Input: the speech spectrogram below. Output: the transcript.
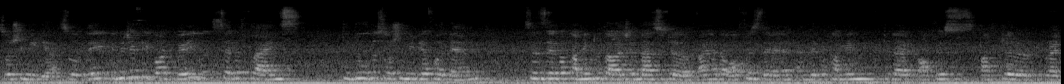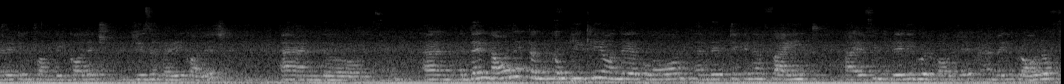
social media. So they immediately got very good set of clients to do the social media for them. Since they were coming to Taj Ambassador, I had an office there, and they were coming to that office after graduating from the college, Jesus Mary College, and uh, and then now they're completely on their own, and they've taken a flight. I feel really good about it. I'm very proud of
